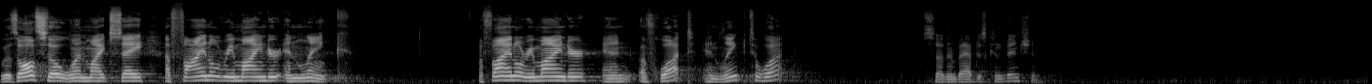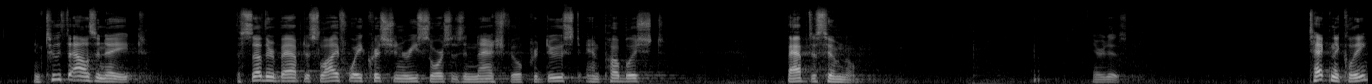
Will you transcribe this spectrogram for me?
It was also, one might say, a final reminder and link. A final reminder and of what and link to what? Southern Baptist Convention. In 2008, the Southern Baptist Lifeway Christian Resources in Nashville produced and published Baptist Hymnal. Here it is. Technically,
